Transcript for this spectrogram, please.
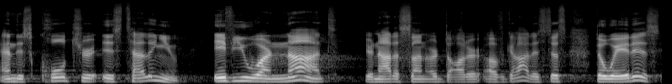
and this culture is telling you. If you are not, you're not a son or daughter of God. It's just the way it is.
